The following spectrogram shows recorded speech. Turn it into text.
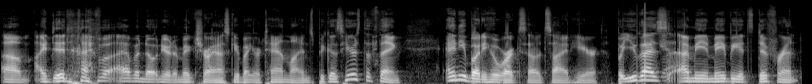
Um, I did have a, I have a note here to make sure I ask you about your tan lines because here's the thing: anybody who works outside here, but you guys, Yeah. I mean, maybe it's different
